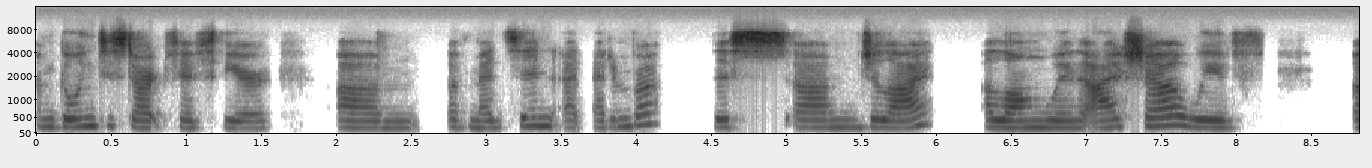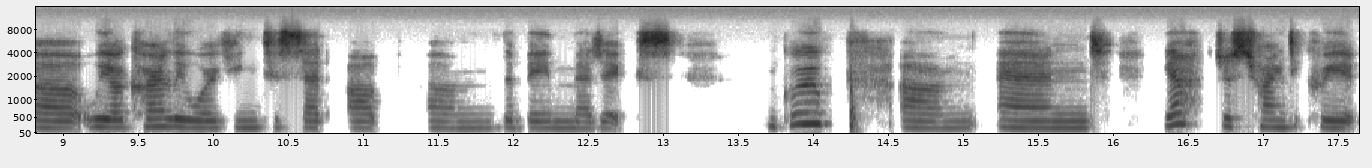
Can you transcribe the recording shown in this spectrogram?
I'm going to start fifth year um, of medicine at Edinburgh this um, July. Along with Aisha, we've uh, we are currently working to set up um, the BAME Medics group, um, and yeah, just trying to create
